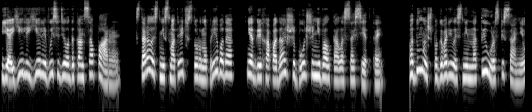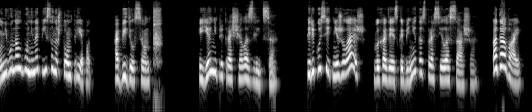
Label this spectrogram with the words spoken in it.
Я еле-еле высидела до конца пары. Старалась не смотреть в сторону препода и от греха подальше больше не болтала с соседкой. Подумаешь, поговорила с ним на «ты» у расписания. У него на лбу не написано, что он препод. Обиделся он, пф. И я не прекращала злиться. «Перекусить не желаешь?» Выходя из кабинета, спросила Саша. «А давай!»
